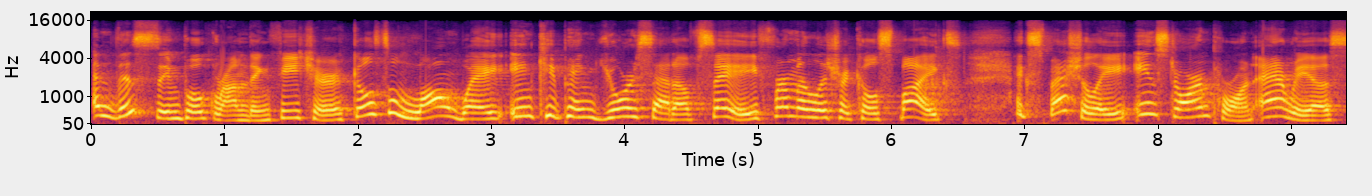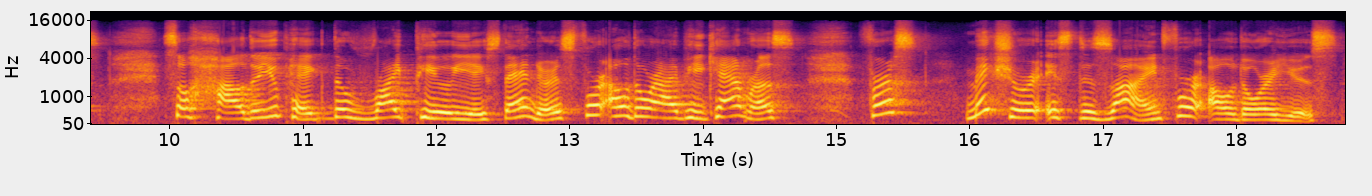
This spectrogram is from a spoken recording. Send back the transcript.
And this simple grounding feature goes a long way in keeping your setup safe from electrical spikes, especially in storm-prone areas. So how do you pick the right PoE extenders for outdoor IP cameras? First, Make sure it's designed for outdoor use,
